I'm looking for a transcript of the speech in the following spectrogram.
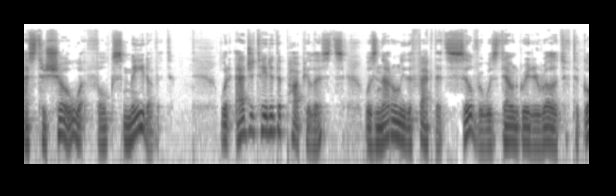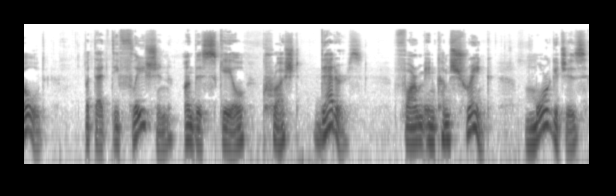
as to show what folks made of it. What agitated the populists was not only the fact that silver was downgraded relative to gold, but that deflation on this scale crushed debtors. Farm income shrank, mortgages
